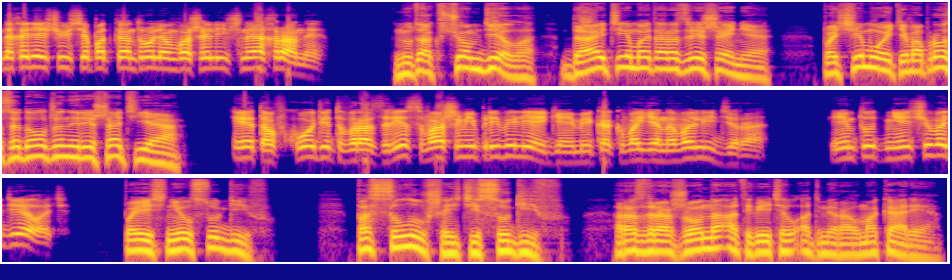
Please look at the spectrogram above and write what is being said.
находящуюся под контролем вашей личной охраны». «Ну так в чем дело? Дайте им это разрешение. Почему эти вопросы должен решать я?» «Это входит в разрез с вашими привилегиями, как военного лидера. Им тут нечего делать. — пояснил Сугиф. «Послушайте, Сугиф, раздраженно ответил адмирал Макария.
